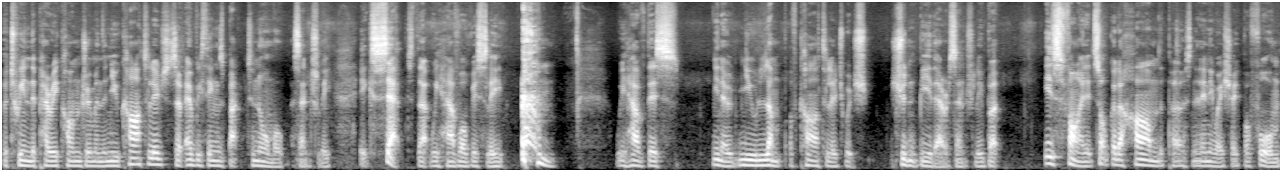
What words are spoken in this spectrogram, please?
between the perichondrium and the new cartilage, so everything's back to normal essentially, except that we have obviously we have this you know new lump of cartilage which shouldn't be there essentially, but is fine. It's not going to harm the person in any way, shape, or form.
